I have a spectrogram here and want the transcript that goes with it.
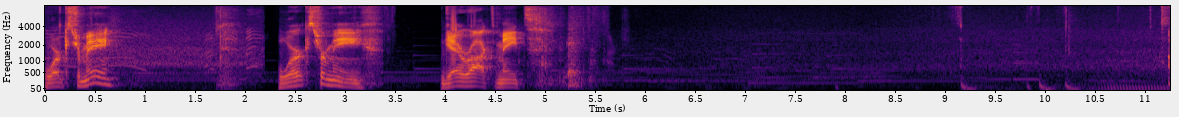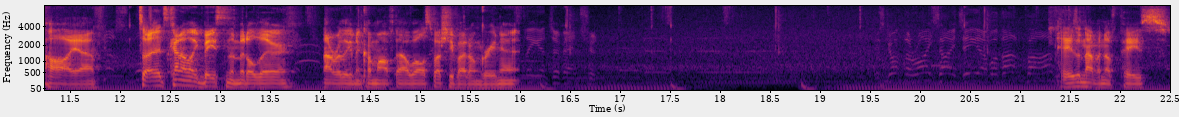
Works for me. Works for me. Get rocked, mate. Oh, yeah. So it's kind of like based in the middle there. Not really going to come off that well, especially if I don't green it. He doesn't have enough pace.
